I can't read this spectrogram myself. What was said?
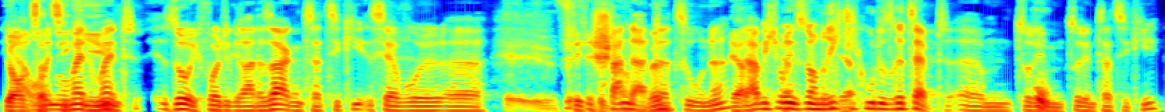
ja, ja und Moment, Moment, Moment. So, ich wollte gerade sagen, Tzatziki ist ja wohl äh, äh Standard ne? dazu, ne? Ja, da habe ich übrigens ja, noch ein richtig gutes Rezept ähm, zu dem oh. zu dem Tzatziki.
